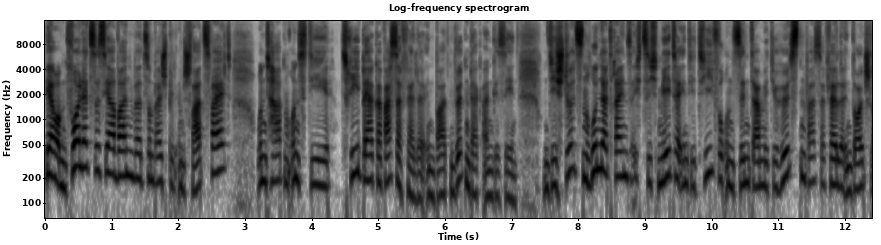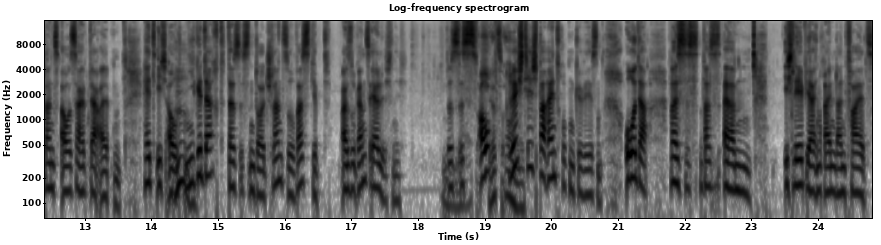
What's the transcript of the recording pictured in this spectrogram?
Ja, und vorletztes Jahr waren wir zum Beispiel im Schwarzwald und haben uns die Triberger Wasserfälle in Baden-Württemberg angesehen. Und die stürzen 163 Meter in die Tiefe und sind damit die höchsten Wasserfälle in Deutschlands außerhalb der Alpen. Hätte ich Hm. auch nie gedacht, dass es in Deutschland sowas gibt. Also ganz ehrlich nicht. Das Nee, ist auch, auch richtig beeindruckend gewesen. Oder was ist, was, ähm, ich lebe ja in Rheinland-Pfalz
